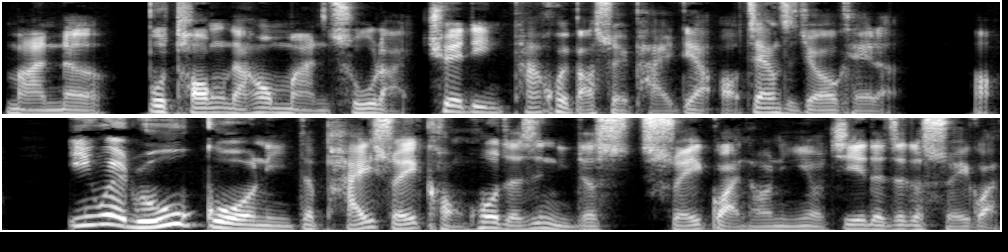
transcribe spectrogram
满了不通，然后满出来，确定它会把水排掉哦，这样子就 OK 了。哦，因为如果你的排水孔或者是你的水管哦，你有接的这个水管。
